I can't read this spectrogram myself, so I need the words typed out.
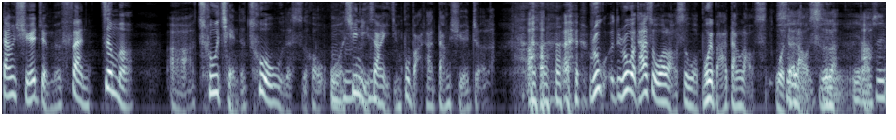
当学者们犯这么。啊，粗浅的错误的时候，我心理上已经不把他当学者了。啊，如果如果他是我老师，我不会把他当老师，我的老师了。老师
